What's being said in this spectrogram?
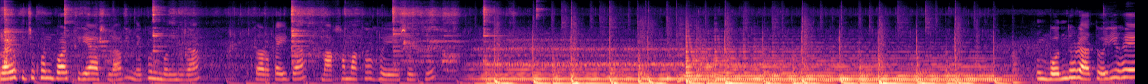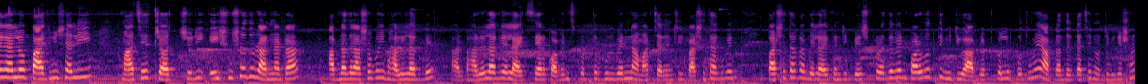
আবারও কিছুক্ষণ পর ফিরে আসলাম। দেখুন বন্ধুরা, তরকারিটা মাখা মাখা হয়ে এসেছে। বন্ধুরা, তৈরি হয়ে গেল পাঁচমিশালি মাছের চচ্চড়ি। এই সুস্বাদু রান্নাটা আপনাদের আশা করি ভালো লাগবে। আর ভালো লাগলে লাইক শেয়ার কমেন্টস করতে ভুলবেন না। আমার চ্যানেলটির পাশে থাকবেন। পাশে থাকা বেল আইকনটি প্রেস করে দেবেন। পরবর্তী ভিডিও আপলোড করলে প্রথমে আপনাদের কাছে নোটিফিকেশন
